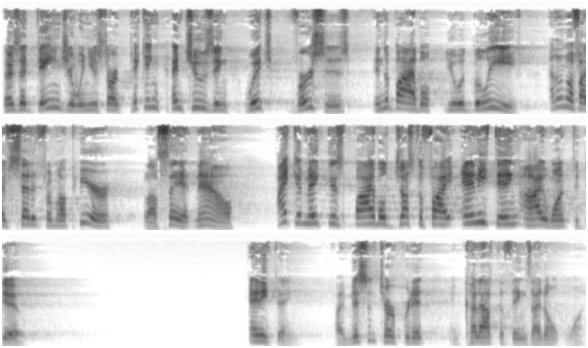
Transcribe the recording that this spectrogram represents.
There's a danger when you start picking and choosing which verses in the Bible you would believe. I don't know if I've said it from up here, but I'll say it now. I can make this Bible justify anything I want to do. Anything. If I misinterpret it and cut out the things I don't want.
